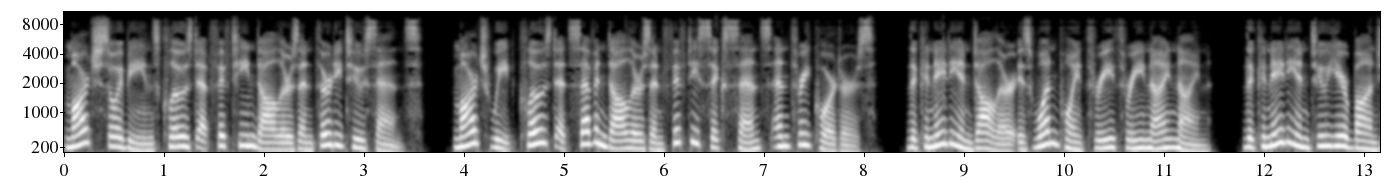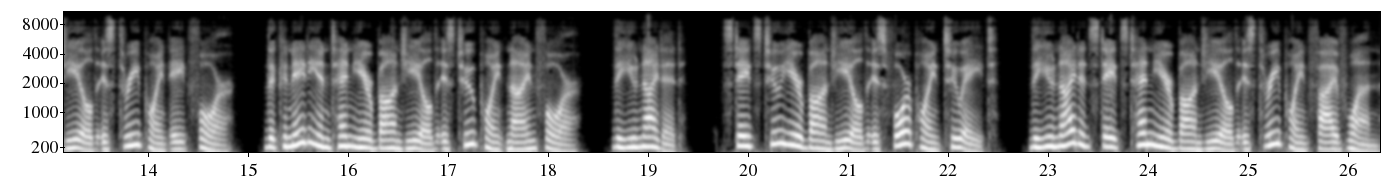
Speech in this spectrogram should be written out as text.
March soybeans closed at $15.32. March wheat closed at $7.56 and 3 quarters. The Canadian dollar is 1.3399. The Canadian 2-year bond yield is 3.84. The Canadian 10-year bond yield is 2.94. The United States 2-year bond yield is 4.28. The United States 10-year bond yield is 3.51.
